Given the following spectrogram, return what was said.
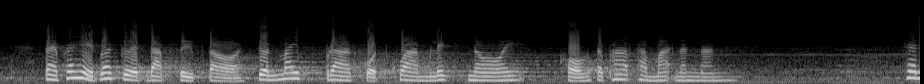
ๆ แต่เพราะเหตุว่าเกิดดับสืบต่อ จนไม่ปรากฏความเล็กน้อยของสภาพธรรมะนั้น ๆ เช่น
